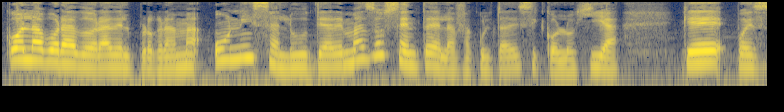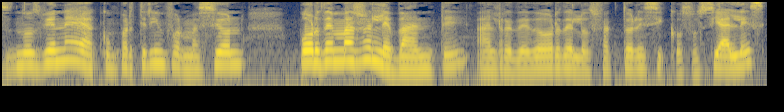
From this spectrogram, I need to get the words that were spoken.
colaboradora del programa Unisalud y además docente de la Facultad de Psicología, que pues nos viene a compartir información por demás relevante alrededor de los factores psicosociales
